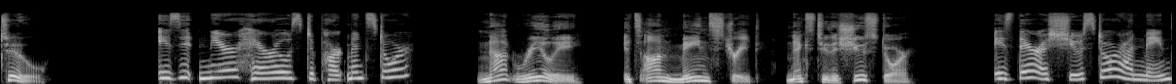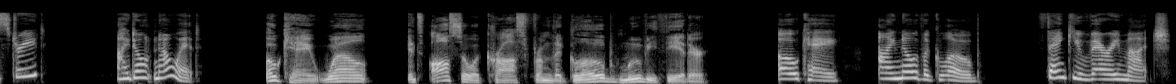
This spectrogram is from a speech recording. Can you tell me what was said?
2, Is it near Harrow's department store? Not really. It's on Main Street, next to the shoe store. Is there a shoe store on Main Street? I don't know it. Okay, well, it's also across from the Globe movie theater. Okay, I know the Globe. Thank you very much.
